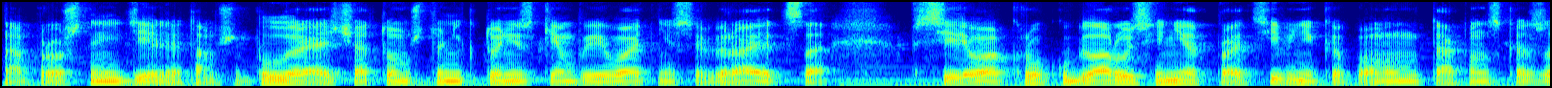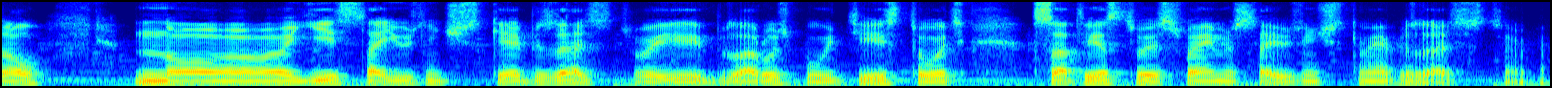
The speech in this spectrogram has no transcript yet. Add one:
на прошлой неделе. Там же была речь о том, что никто ни с кем воевать не собирается. Все вокруг. У Беларуси нет противника, по-моему, так он сказал. Но есть союзнические обязательства, и Беларусь будет действовать, соответствуя своими союзническими обязательствами.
